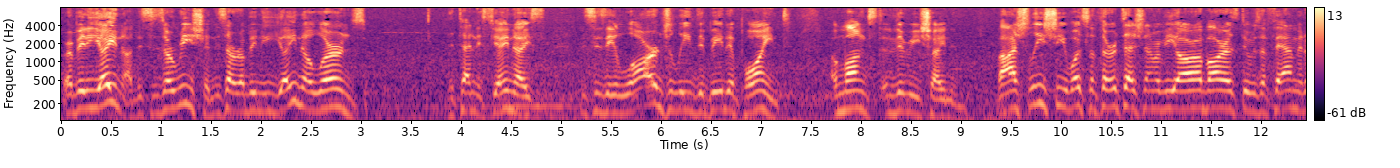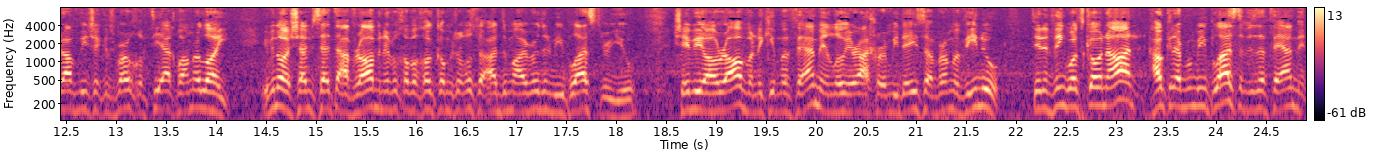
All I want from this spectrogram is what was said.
Rabbi Yoina. This is a rishon. This is how Rabbi Yoina learns the ten nisyonos. This is a largely debated point amongst the Rishonim. Vashlishi, what's the third test? Number There was a famine. Rav Mishak Baruch of Tiach V'Amar Loi. Even though Hashem said to Avram, "And "Nevuchavachakom I've going to be blessed through you." Shevi Arav, when it came a famine, Lo Yerachar Mideis Avram Avinu didn't think what's going on. How can everyone be blessed if there's a famine?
